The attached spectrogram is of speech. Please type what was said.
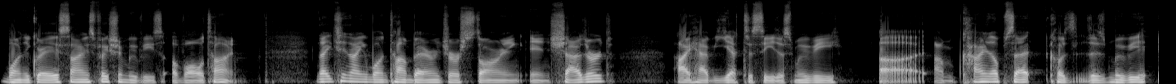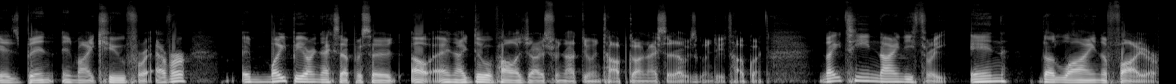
one of the greatest science fiction movies of all time. 1991 Tom Berenger starring in Shattered. I have yet to see this movie. Uh, I'm kind of upset because this movie has been in my queue forever, It might be our next episode. Oh, and I do apologize for not doing Top Gun. I said I was going to do Top Gun. 1993, In the Line of Fire.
